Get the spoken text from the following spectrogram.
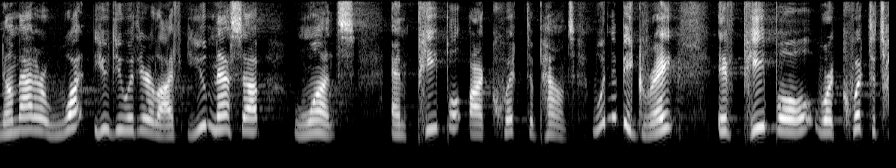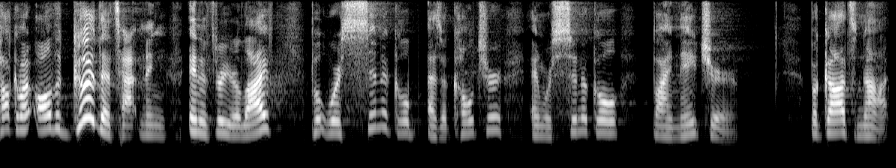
no matter what you do with your life, you mess up once and people are quick to pounce. Wouldn't it be great if people were quick to talk about all the good that's happening in and through your life? But we're cynical as a culture and we're cynical by nature. But God's not.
